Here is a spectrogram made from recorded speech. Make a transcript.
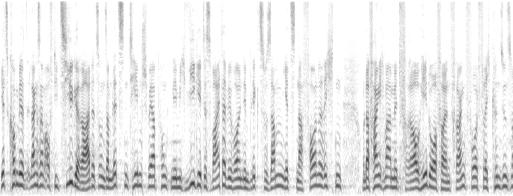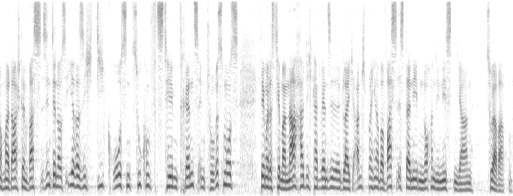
jetzt kommen wir langsam auf die Zielgerade zu unserem letzten Themenschwerpunkt, nämlich wie geht es weiter? Wir wollen den Blick zusammen jetzt nach vorne richten. Und da fange ich mal an mit Frau Hedorfer in Frankfurt. Vielleicht können Sie uns noch mal darstellen, was sind denn aus Ihrer Sicht die großen Zukunftsthemen, Trends im Tourismus? Ich denke mal, das Thema Nachhaltigkeit werden Sie gleich ansprechen. Aber was ist daneben noch in den nächsten Jahren zu erwarten?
